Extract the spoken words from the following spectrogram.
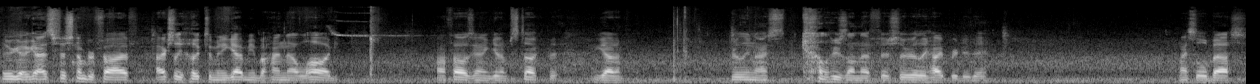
There you go, guys. Fish number five. I actually hooked him and he got me behind that log. I thought I was gonna get him stuck, but we got him. Really nice colors on that fish. They're really hyper today. Nice little bass.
